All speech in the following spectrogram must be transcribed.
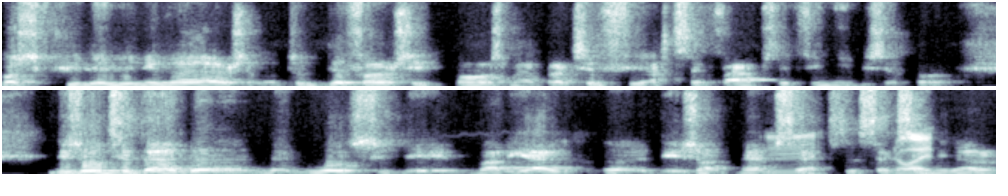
basculer l'univers, ça va tout défaire s'il passe, mais après que c'est fait, c'est c'est fini, puis c'est pas. Les autres, c'est dans la, loi sur des mariages euh, des gens de même sexe, le sexe similaire.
